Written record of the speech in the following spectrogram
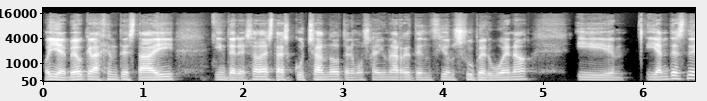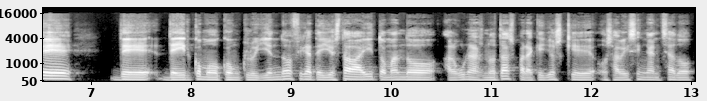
Oye, veo que la gente está ahí interesada, está escuchando, tenemos ahí una retención súper buena. Y, antes de, ir como concluyendo, fíjate, yo estaba ahí tomando algunas notas para aquellos que os habéis enganchado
